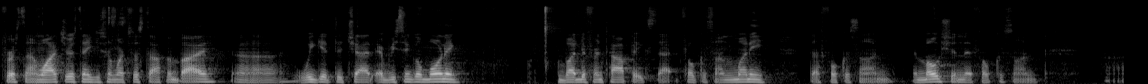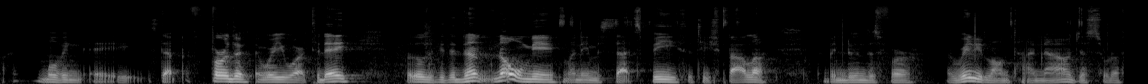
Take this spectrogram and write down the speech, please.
first time watchers, thank you so much for stopping by. Uh, we get to chat every single morning about different topics that focus on money, that focus on emotion, that focus on uh, moving a step further than where you are today. For those of you that don't know me, my name is Sats B, Sathish Bala. I've been doing this for a really long time now, just sort of,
